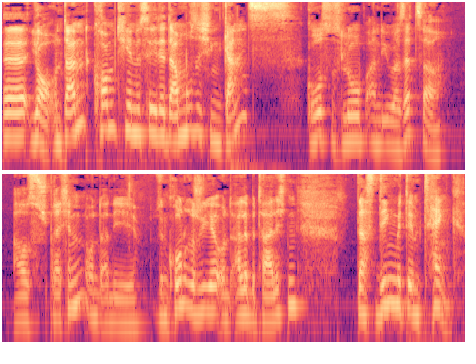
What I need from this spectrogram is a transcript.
Äh, ja, und dann kommt hier eine Szene, da muss ich ein ganz großes Lob an die Übersetzer aussprechen und an die Synchronregie und alle Beteiligten. Das Ding mit dem Tank.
